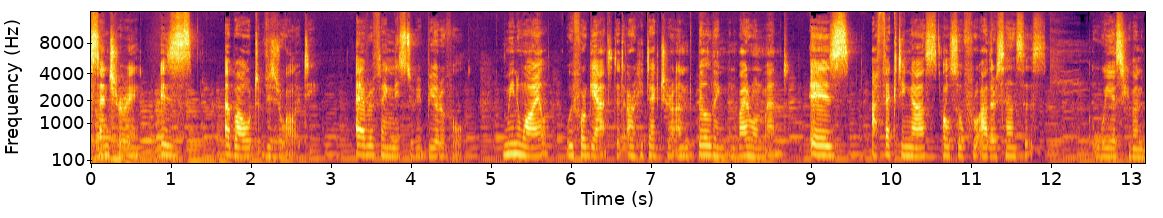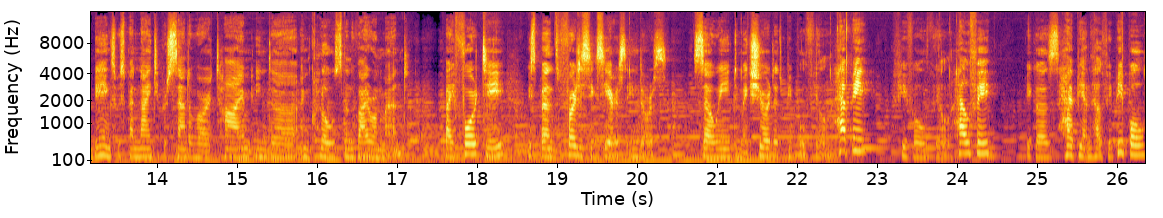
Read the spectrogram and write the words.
century is about visuality. Everything needs to be beautiful. Meanwhile, we forget that architecture and building environment is affecting us also through other senses. We as human beings, we spend 90% of our time in the enclosed environment. By 40, we spend 36 years indoors. So we need to make sure that people feel happy, people feel healthy, because happy and healthy people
